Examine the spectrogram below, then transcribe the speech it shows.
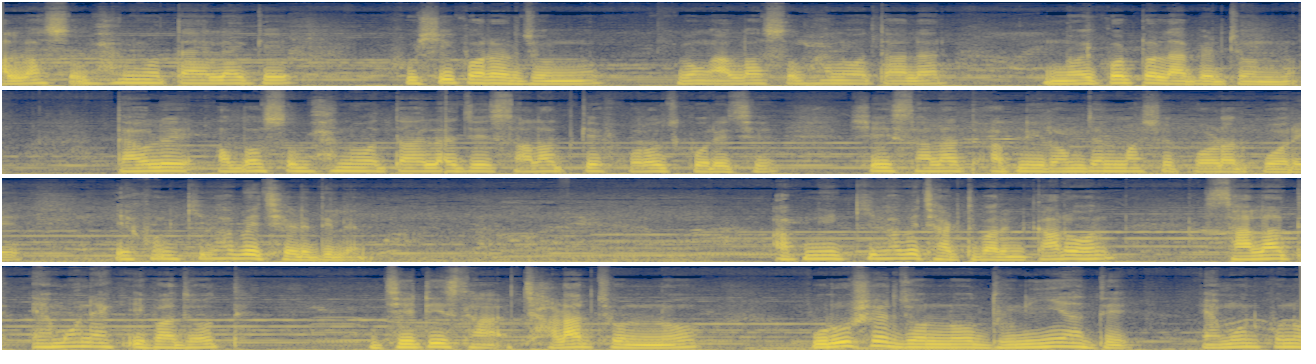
আল্লাহ সুবহান ও তাআলাকে খুশি করার জন্য এবং আল্লাহ সুবহান ও তাআলার নৈকট্য লাভের জন্য। তাহলে আল্লাহ সুবহান ও তাআলা যে সালাদকে ফরজ করেছে, সেই সালাদ আপনি রমজান মাসে পড়ার পরে এখন কীভাবে ছেড়ে দিলেন? আপনি কীভাবে ছাড়তে পারেন? কারণ সালাদ এমন এক ইবাদত যেটি ছাড়ার জন্য, পুরুষের জন্য দুনিয়াতে এমন কোনো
